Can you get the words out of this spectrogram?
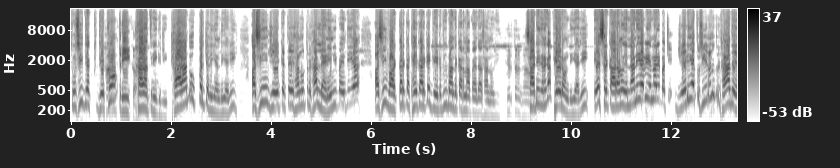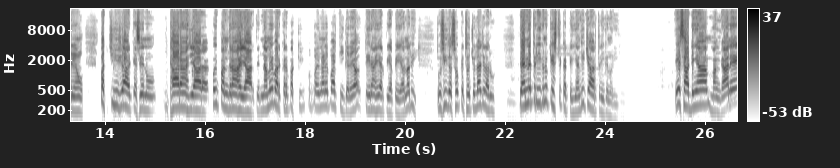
ਤੁਸੀਂ ਦੇਖ- ਦੇਖੋ 18 ਤਰੀਕ। 18 ਤਰੀਕ ਜੀ। 18 ਤੋਂ ਉੱਪਰ ਚਲੀ ਜਾਂਦੀ ਹੈ ਜੀ। ਅਸੀਂ ਜੇ ਕਿਤੇ ਸਾਨੂੰ ਤਨਖਾਹ ਲੈਣੀ ਵੀ ਪੈਂਦੀ ਆ ਅਸੀਂ ਵਰਕਰ ਇਕੱਠੇ ਕਰਕੇ ਗੇਟ ਵੀ ਬੰਦ ਕਰਨਾ ਪੈਂਦਾ ਸਾਨੂੰ ਜੀ। ਫਿਰ ਤਨਖਾਹ ਸਾਡੀ ਤਨਖਾਹ ਫੇਰ ਆਉਂਦੀ ਆ ਜੀ। ਇਹ ਸਰਕਾਰਾਂ ਨੂੰ ਇੰਨਾ ਨਹੀਂ ਆ ਵੀ ਇਹਨਾਂ ਦੇ ਬੱਚੇ ਜਿਹੜੀਆਂ ਤੁਸੀਂ ਇਹਨਾਂ ਨੂੰ ਤਨਖਾਹ ਦੇ ਰਹੇ ਹੋ 25000 ਕਿਸੇ ਨੂੰ 18000 ਕੋਈ 15000 ਤੇ ਨਵੇਂ ਵਰਕਰ ਪੱਕੀ ਇਹਨਾਂ ਨੇ ਭਰਤੀ ਕਰਿਆ 13000 ਰੁਪਇਆ ਪਿਆ ਉਹਨਾਂ ਦੀ। ਤੁਸੀਂ ਦੱਸੋ ਕਿੱਥੋਂ ਚੁੱਲ੍ਹਾ ਚਲਾ ਰੂ 3 ਤਰੀਕ ਨੂੰ ਕਿਸ਼ਤ ਕੱਟੀ ਜਾਂਦੀ 4 ਤਰੀਕ ਨੂੰ ਜੀ। ਇਹ ਸਾਡੀਆਂ ਮੰਗਾਂ ਨੇ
